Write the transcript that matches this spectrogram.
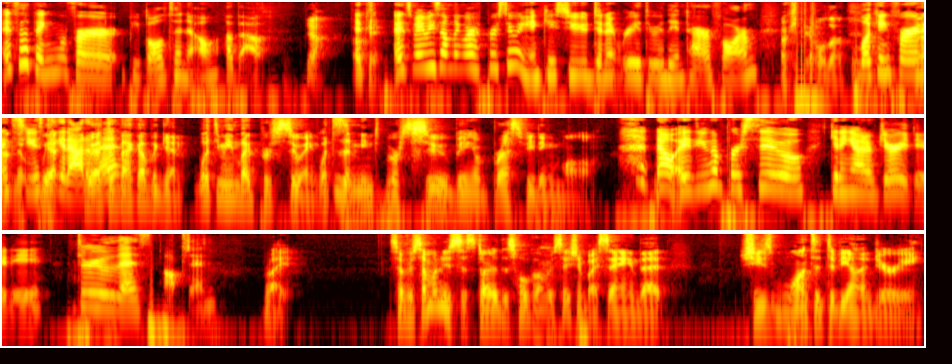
it's a thing for people to know about. Yeah. It's, Okay. it's maybe something worth pursuing in case you didn't read through the entire form, Okay. Hold on. looking for an No, excuse to have- get out of it. we have to back up again. What do you mean by pursuing? What does it mean to pursue being a breastfeeding mom? No, you can pursue getting out of jury duty through this option. Right. So for someone who started this whole conversation by saying that she's wanted to be on a jury,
